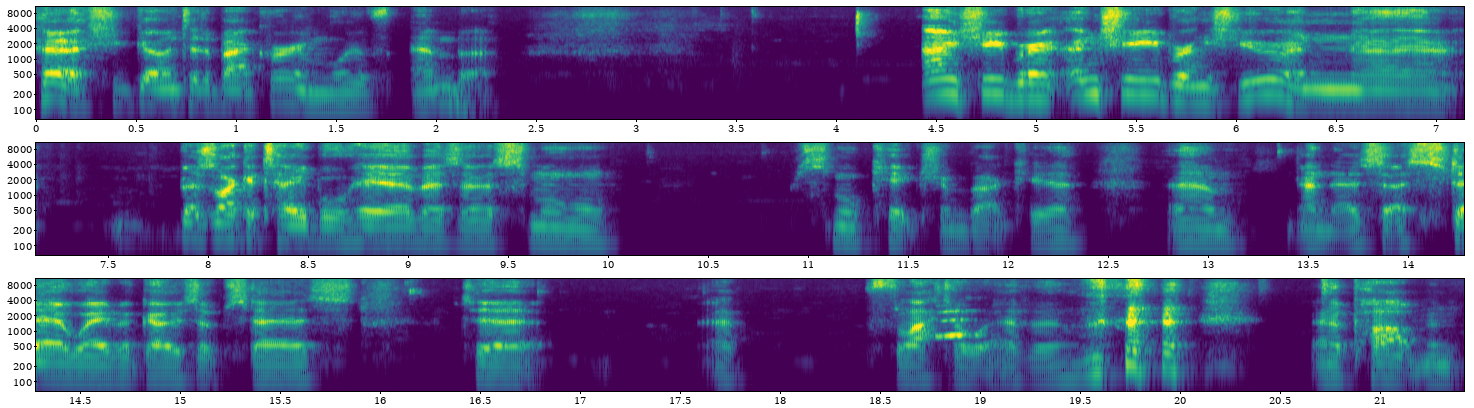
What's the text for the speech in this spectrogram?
Hirsch, you go into the back room with Ember. And she bring and she brings you and uh, there's like a table here, there's a small small kitchen back here. Um, and there's a stairway that goes upstairs to a flat or whatever. An apartment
